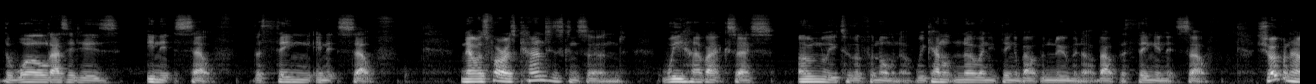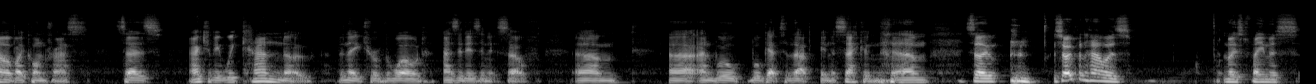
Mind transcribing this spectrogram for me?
the world as it is in itself, the thing in itself. Now, as far as Kant is concerned, we have access only to the phenomena. We cannot know anything about the noumena, about the thing in itself. Schopenhauer, by contrast, says actually we can know the nature of the world as it is in itself. Um, uh, and we'll we'll get to that in a second. Um, so Schopenhauer's most famous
